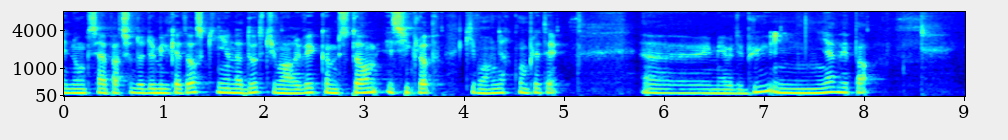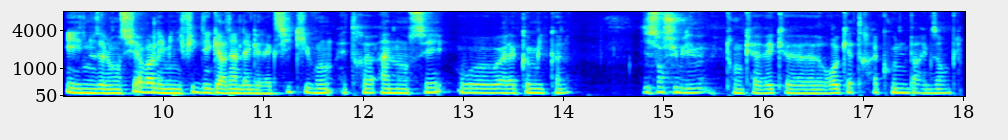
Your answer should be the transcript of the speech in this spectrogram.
Et donc c'est à partir de 2014 qu'il y en a d'autres qui vont arriver comme Storm et Cyclope qui vont venir compléter. Euh, mais au début, il n'y avait pas. Et nous allons aussi avoir les minifigs des Gardiens de la Galaxie qui vont être annoncés au- à la Comic Con. Ils sont sublimes. Donc avec euh, Rocket Raccoon par exemple.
